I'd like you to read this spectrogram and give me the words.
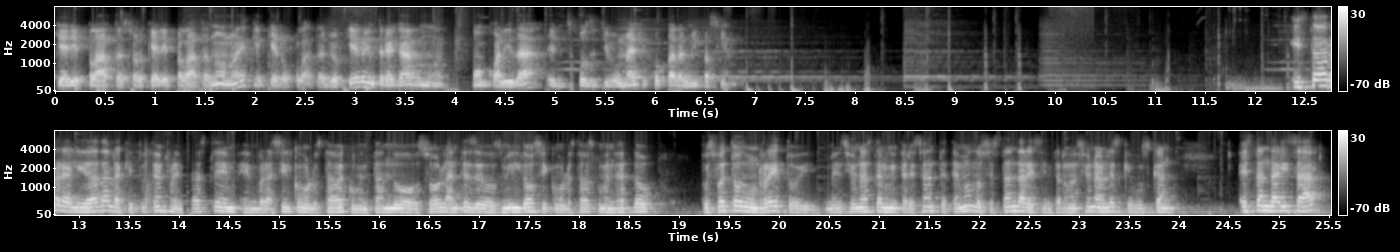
quiere plata, solo quiere plata. No, no es que quiero plata. Yo quiero entregar con calidad el dispositivo médico para mi paciente. Esta realidad a la que tú te enfrentaste en, Brasil, como lo estaba comentando Sol, antes de 2012, y como lo estabas comentando, pues fue todo un reto y mencionaste algo interesante. Tenemos los estándares internacionales que buscan estandarizar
